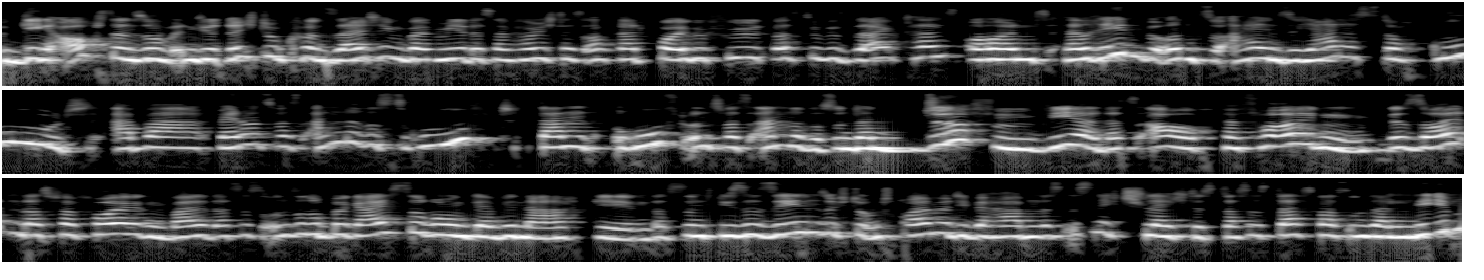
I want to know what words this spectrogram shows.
ging auch dann so in die Richtung Consulting bei mir. Deshalb habe ich das auch gerade voll gefühlt, was du gesagt hast. Und dann reden wir uns so ein, so ja, das ist doch gut. Aber wenn uns was anderes ruft, dann ruft uns was anderes und dann dürfen wir das auch verfolgen. Wir sollten das verfolgen, weil das ist unsere Begeisterung, der wir nachgehen. Das sind diese Sehnsüchte und Träume, die wir haben. Das ist nichts Schlechtes. Das ist das, was unser Leben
